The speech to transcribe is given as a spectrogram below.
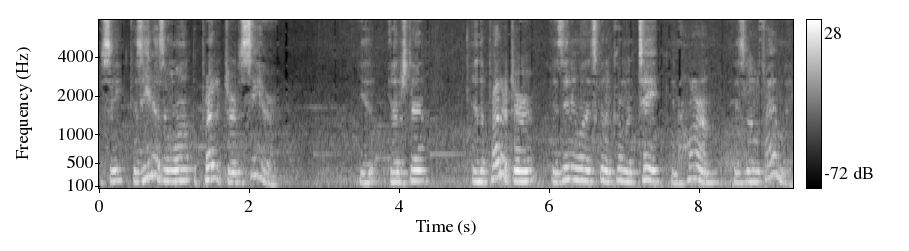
you see, because he doesn't want the predator to see her. You, you understand? And the predator is anyone that's going to come and take and harm his little family,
